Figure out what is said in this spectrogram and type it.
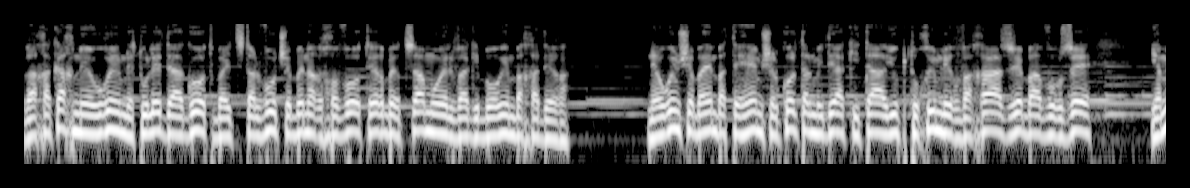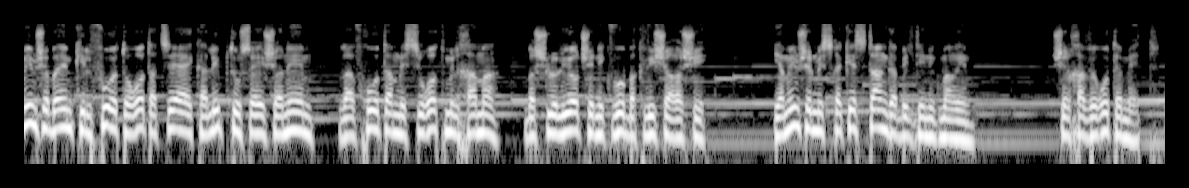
ואחר כך נעורים נטולי דאגות בהצטלבות שבין הרחובות הרברט סמואל והגיבורים בחדרה. נעורים שבהם בתיהם של כל תלמידי הכיתה היו פתוחים לרווחה זה בעבור זה, ימים שבהם קילפו את אורות עצי האקליפטוס הישנים והפכו אותם לסירות מלחמה בשלוליות שנקוו בכביש הראשי. ימים של משחקי סטנגה בלתי נגמרים, של חברות אמת.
